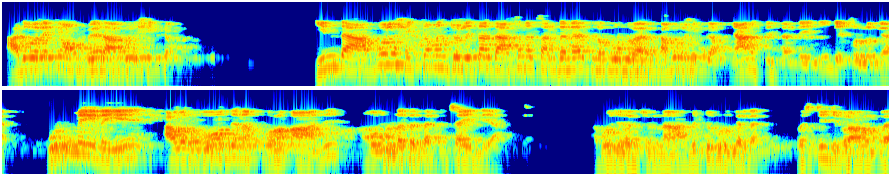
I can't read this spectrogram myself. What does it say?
அது வரைக்கும் அவன் பேர் அபுல் ஹிக்கம். இந்த அபுல் ஹிக்கம்னு சொல்லித்தான் அந்த அசனஸ் அந்த நேரத்துல கூப்பிடுறாரு. அபுல் ஹிக்கம் ஞானத்தின் தந்தை நீங்க சொல்லுங்க. உண்மையிலேயே அவர் ஓதன குரான்னு அவங்க உள்ளத்தை தப்பிச்சா இல்லையா? அபூஜகர் சொன்னா விட்டு கொடுக்கல. பிரஸ்டீஜ் ப்ராப்ளம்ல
